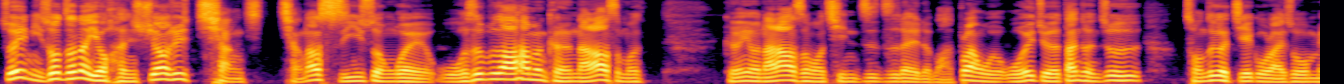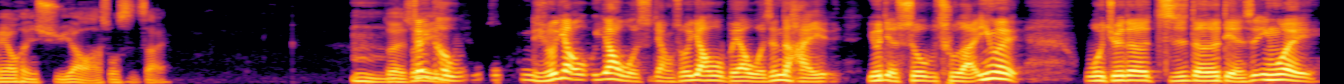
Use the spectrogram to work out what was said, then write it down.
所以你说真的有很需要去抢抢到十一顺位，我是不知道他们可能拿到什么，可能有拿到什么情资之类的吧。不然我我会觉得单纯就是。从这个结果来说，没有很需要啊。说实在，嗯，对，所以这个你说要要我讲说要或不要，我真的还有点说不出来。因为我觉得值得的点，是因为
